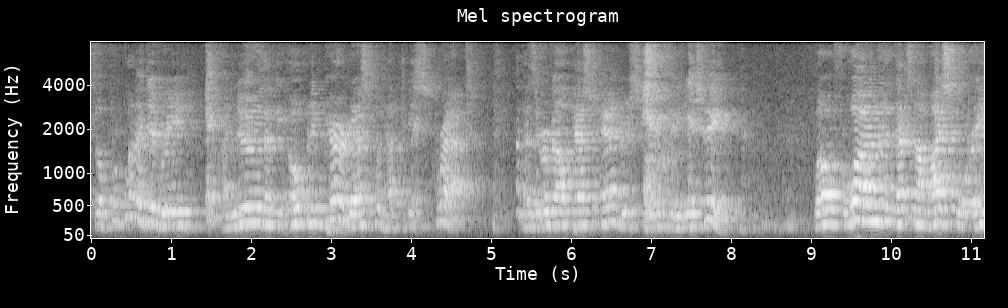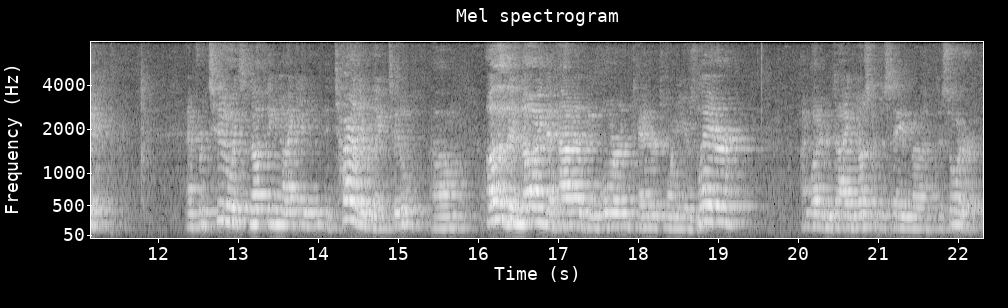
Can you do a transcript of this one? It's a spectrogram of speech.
so, from what I did read, I knew that the opening paragraphs would have to be scrapped, as they were about Pastor Andrews with ADHD. Well, for one, that's not my story. And for two, it's nothing I can entirely relate to. Um, other than knowing that had I been born 10 or 20 years later, I might have been diagnosed with the same uh, disorder.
